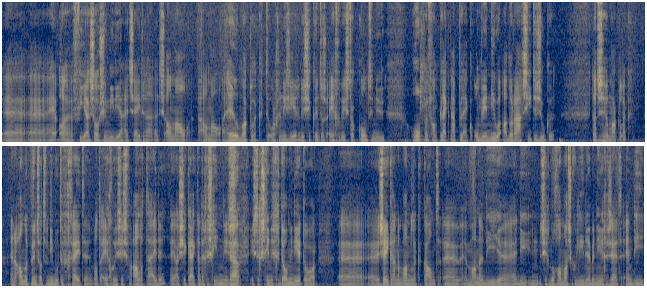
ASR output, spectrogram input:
eh, eh, via social media, et cetera. Het is allemaal, allemaal heel makkelijk te organiseren. Dus je kunt als egoïst ook continu hoppen van plek naar plek om weer nieuwe adoratie te zoeken. Dat is heel makkelijk. En een ander punt wat we niet moeten vergeten, want de egoïst is van alle tijden. Hè? Als je kijkt naar de geschiedenis, Ja, is de geschiedenis gedomineerd door, eh, eh, zeker aan de mannelijke kant, eh, mannen die, die zich nogal masculien hebben neergezet en die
